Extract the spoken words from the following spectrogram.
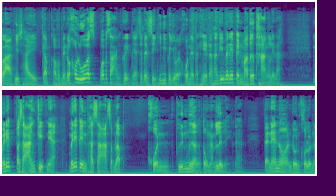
กลางที่ใช้กับ government ว่าเขารู้ว่าว่าภาษาอังกฤษเนี่ยจะเป็นสิ่งที่มีประโยชน์กับคนในประเทศนะทั้งที่ไม่ได้เป็น mother tongue เลยนะไม่ได้ภาษาอังกฤษเนี่ยไม่ได้เป็นภาษาสำหรับคนพื้นเมืองตรงนั้นเลยนะครับแต่แน่นอนโดนโคโลไน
